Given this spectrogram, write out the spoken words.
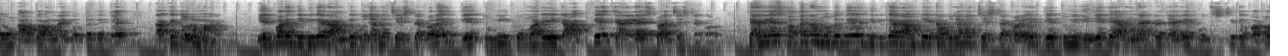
এবং কাউকে অন্যায় করতে দেখলে তাকে ধরে মারে। এরপরে দীপিকা রামকে বোঝানোর চেষ্টা করে যে, তুমি তোমার এই রাগকে চ্যানেলাইজ করার চেষ্টা করো। চ্যানেলাইজ কথাটার মধ্যে দিয়ে দীপিকা রামকে এটা বোঝানোর চেষ্টা করে যে, তুমি নিজেকে এমন একটা জায়গায় প্রতিষ্ঠিত করো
